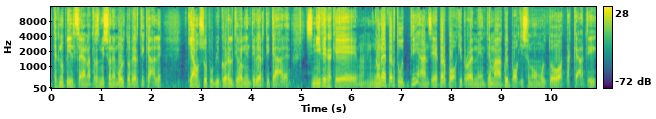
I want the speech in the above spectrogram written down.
Technopills è una trasmissione molto verticale che ha un suo pubblico relativamente verticale. Significa che non è per tutti, anzi è per pochi probabilmente, ma quei pochi sono molto attaccati,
